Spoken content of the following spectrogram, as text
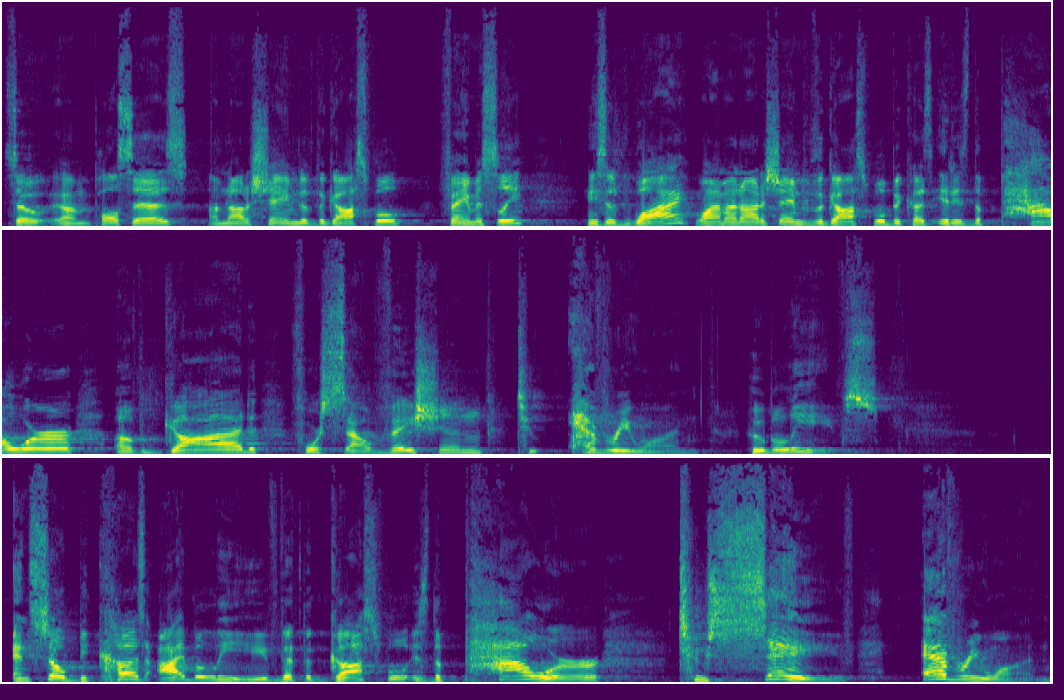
So um, Paul says, I'm not ashamed of the gospel, famously. He says, Why? Why am I not ashamed of the gospel? Because it is the power of God for salvation to everyone who believes. And so, because I believe that the gospel is the power to save everyone,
